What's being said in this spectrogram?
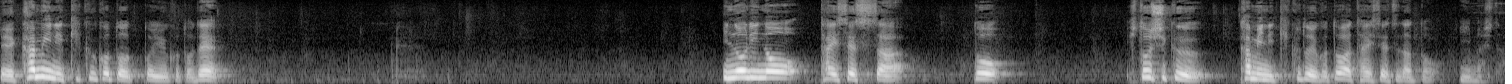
えー、神に聞くことということで祈りの大切さと等しく神に聞くということは大切だと言いました。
